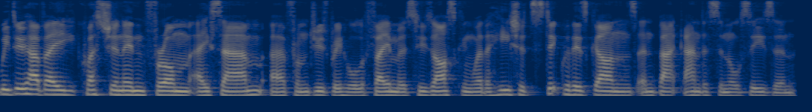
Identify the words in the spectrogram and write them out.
We do have a question in from a Sam uh, from Dewsbury Hall of Famers who's asking whether he should stick with his guns and back Andersen all season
